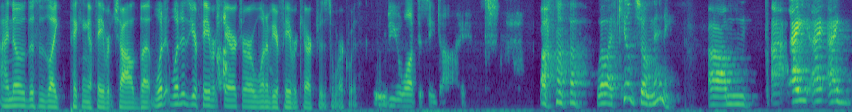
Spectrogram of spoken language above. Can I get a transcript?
I know this is like picking a favorite child, but what what is your favorite character or one of your favorite characters to work with? who do you want to see die? well, I've killed so many. Um, I, I, I,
